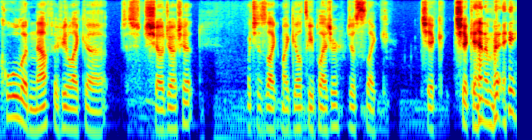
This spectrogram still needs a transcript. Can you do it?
cool enough if you like uh just shojo shit, which is like my guilty pleasure, just like chick chick anime.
